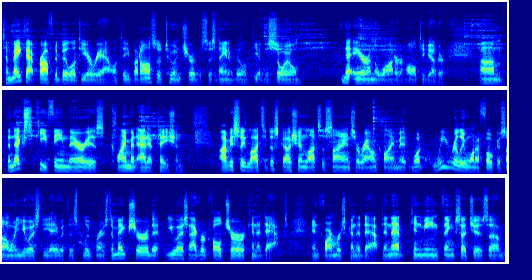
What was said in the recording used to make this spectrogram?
to make that profitability a reality, but also to ensure the sustainability of the soil, the air, and the water altogether. Um, the next key theme there is climate adaptation. Obviously, lots of discussion, lots of science around climate. What we really want to focus on with USDA with this blueprint is to make sure that U.S. agriculture can adapt and farmers can adapt. And that can mean things such as um,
